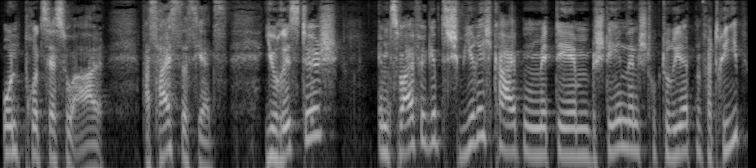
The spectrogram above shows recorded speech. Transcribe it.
und prozessual. Was heißt das jetzt? Juristisch, im Zweifel gibt es Schwierigkeiten mit dem bestehenden strukturierten Vertrieb.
